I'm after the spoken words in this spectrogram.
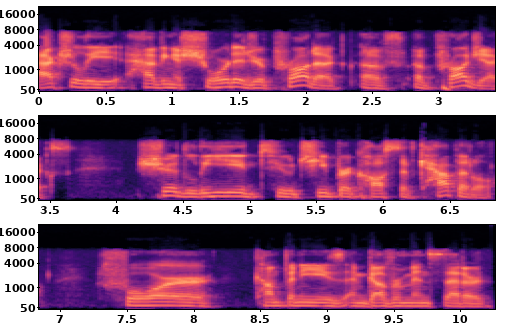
actually having a shortage of product of, of projects should lead to cheaper cost of capital for companies and governments that are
